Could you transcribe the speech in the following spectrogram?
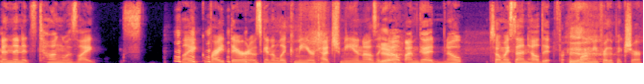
And then its tongue was like, like right there and it was going to lick me or touch me. And I was like, Yeah. nope, I'm good. Nope. So my son held it for, Yeah. for me for the picture.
